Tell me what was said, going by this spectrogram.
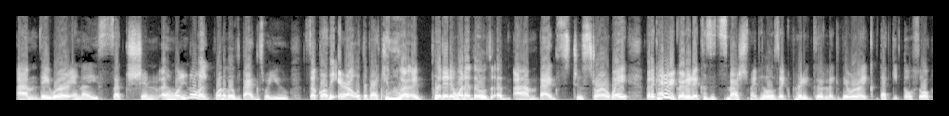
Um, they were in a suction, uh, well, you know, like one of those bags where you suck all the air out with the vacuum. I put it in one of those uh, um, bags to store away, but I kind of regretted it because it smashed my pillows like pretty good. Like they were like so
